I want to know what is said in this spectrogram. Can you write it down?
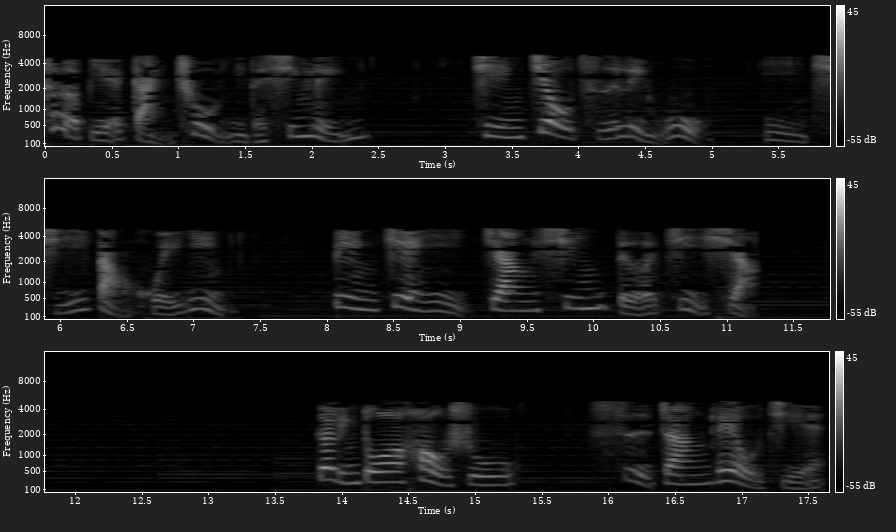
特别感触你的心灵，请就此领悟，以祈祷回应，并建议将心得记下。哥林多后书四章六节，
